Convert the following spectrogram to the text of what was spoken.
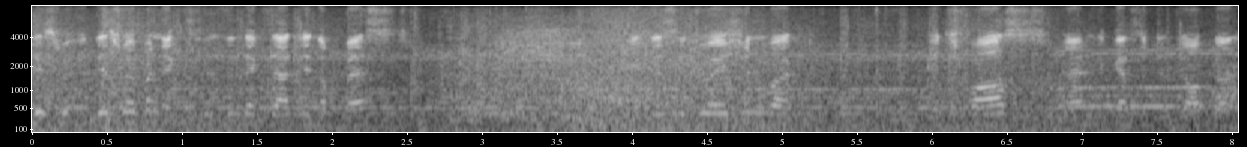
This this weapon isn't exactly the best in this situation, but it's fast and it gets the job done.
